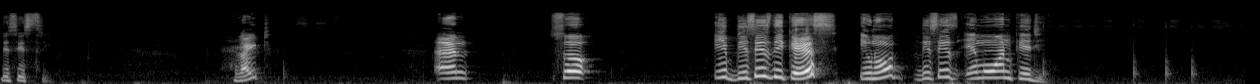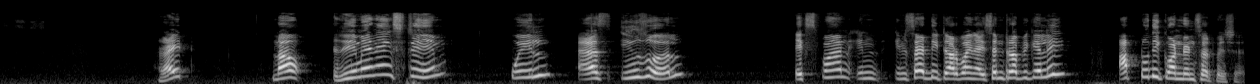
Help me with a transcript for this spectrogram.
this is 3 right and so if this is the case you know this is M 1 kg right. Now, remaining steam will as usual expand in inside the turbine isentropically up to the condenser pressure.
